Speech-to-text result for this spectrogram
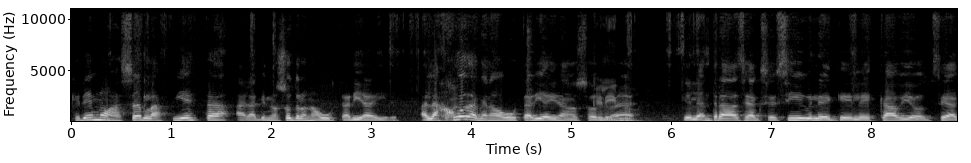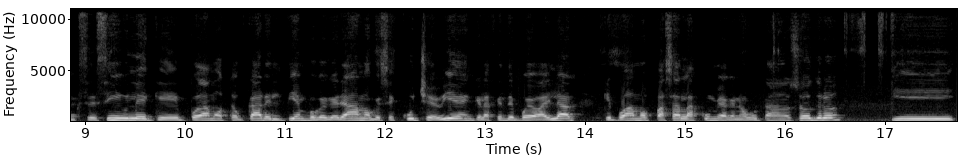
queremos hacer la fiesta a la que nosotros nos gustaría ir. A la joda que nos gustaría ir a nosotros. ¿eh? Que la entrada sea accesible, que el escabio sea accesible, que podamos tocar el tiempo que queramos, que se escuche bien, que la gente pueda bailar, que podamos pasar las cumbias que nos gustan a nosotros. Y,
